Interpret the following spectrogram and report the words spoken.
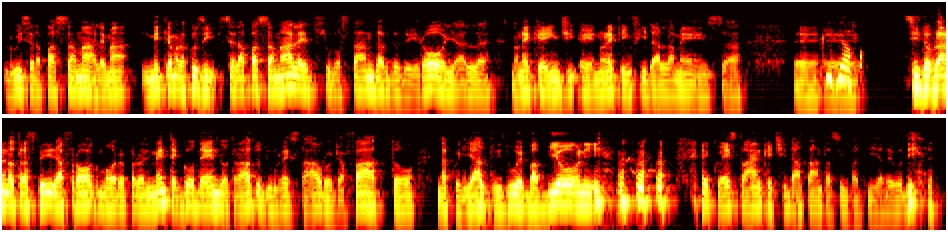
lui se la passa male, ma mettiamola così, se la passa male sullo standard dei Royal, non è che, in, eh, non è che infida alla mensa. Eh, no. Si dovranno trasferire a Frogmore probabilmente godendo tra l'altro di un restauro già fatto da quegli altri due babbioni e questo anche ci dà tanta simpatia, devo dire.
